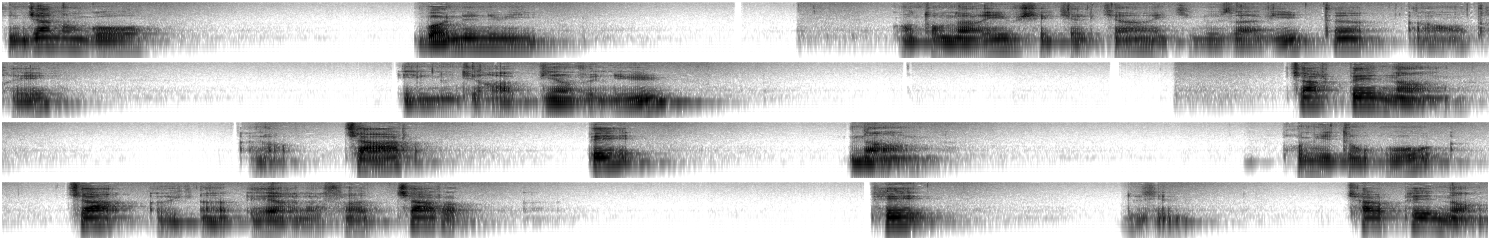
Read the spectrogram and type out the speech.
Sinjanango. Bonne nuit. Quand on arrive chez quelqu'un et qu'il nous invite à entrer, il nous dira bienvenue. Charpenang. Alors, Charpenang. Premier ton haut, cha avec un R à la fin, char. P deuxième charpenang.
